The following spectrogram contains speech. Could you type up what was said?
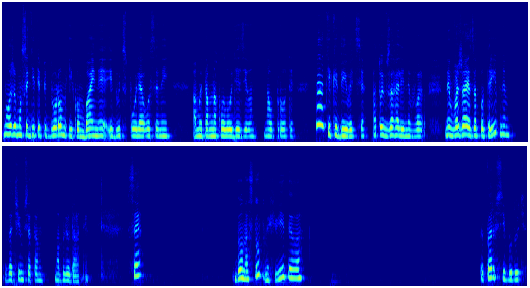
Можемо сидіти під двором і комбайни йдуть з поля восени, а ми там на колодязі он, навпроти. Та тільки дивиться, а той взагалі не, вва- не вважає за потрібним за чимся там наблюдати. Все. До наступних відео. Тепер всі будуть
